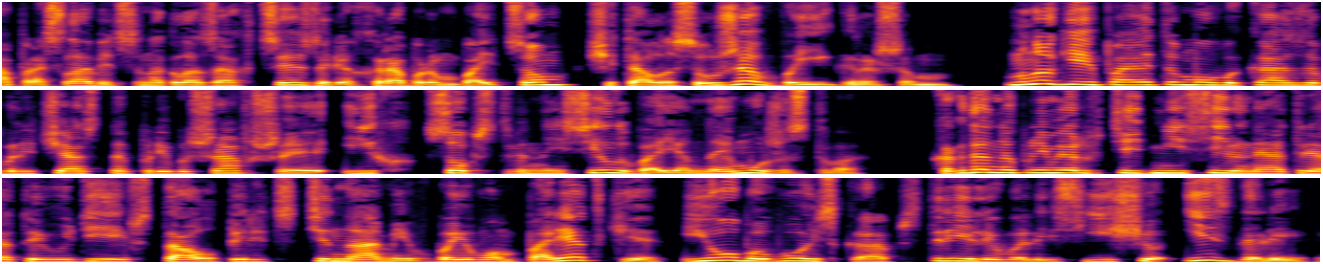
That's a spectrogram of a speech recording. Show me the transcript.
а прославиться на глазах Цезаря храбрым бойцом считалось уже выигрышем. Многие поэтому выказывали часто превышавшее их собственные силы военное мужество. Когда, например, в те дни сильный отряд иудеев встал перед стенами в боевом порядке, и оба войска обстреливались еще издали,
